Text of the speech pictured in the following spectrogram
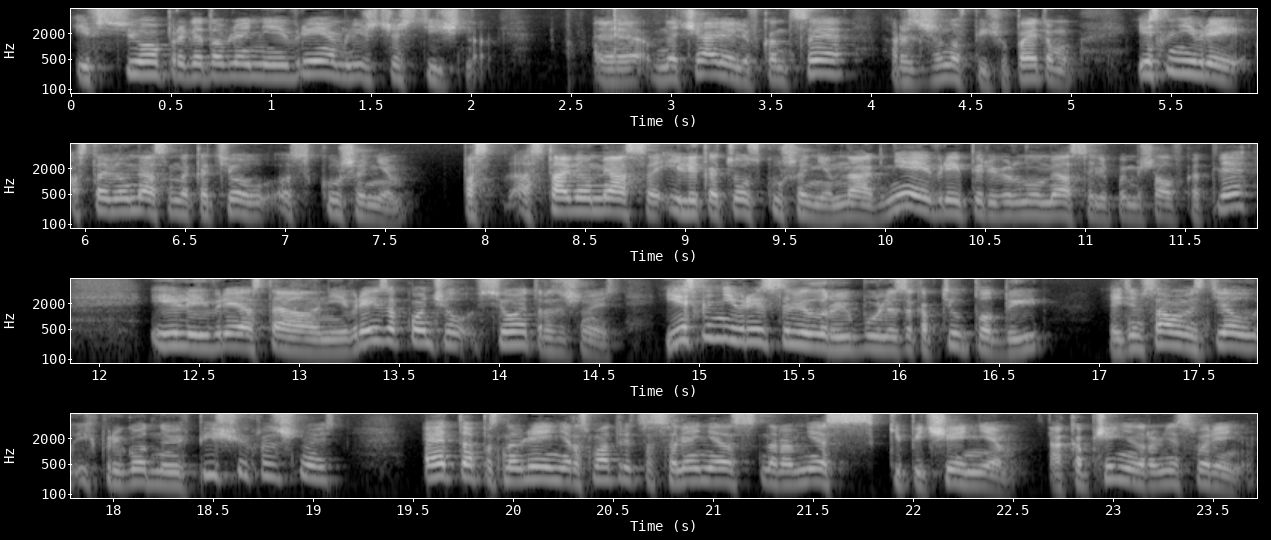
и все приготовление евреям лишь частично. Э, в начале или в конце разрешено в пищу. Поэтому, если не еврей оставил мясо на котел с кушанием, оставил мясо или котел с кушанием на огне, еврей перевернул мясо или помешал в котле, или еврей оставил, а не еврей закончил, все это разрешено есть. Если не еврей солил рыбу или закоптил плоды, и тем самым сделал их пригодными в пищу, их разрешено есть, это постановление не рассматривается соление наравне с кипячением, а копчение наравне с вареньем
